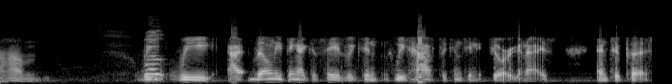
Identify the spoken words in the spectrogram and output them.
um, we Well- we I, the only thing I can say is we can we have to continue to organize and to push.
